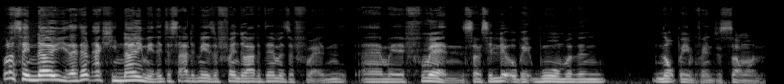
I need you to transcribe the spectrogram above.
When I say know you, they don't actually know me. They just added me as a friend or added them as a friend. And we're friends. So it's a little bit warmer than not being friends with someone.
